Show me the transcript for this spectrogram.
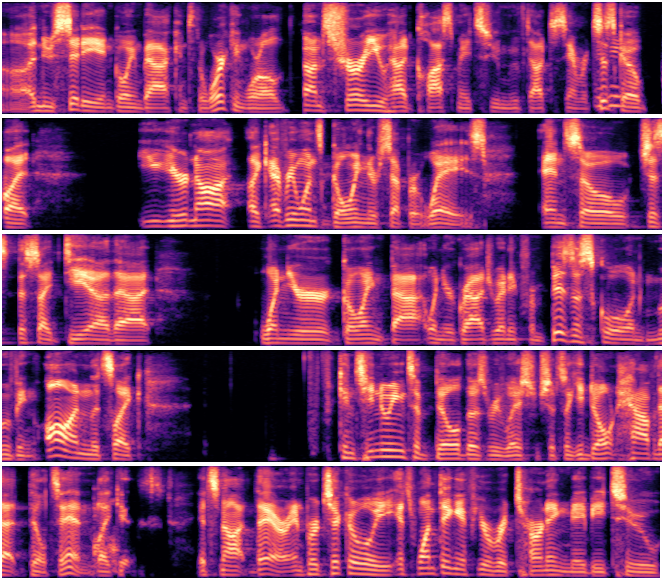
uh, a new city and going back into the working world, I'm sure you had classmates who moved out to San Francisco, mm-hmm. but you're not like everyone's going their separate ways. And so just this idea that when you're going back when you're graduating from business school and moving on it's like continuing to build those relationships. Like you don't have that built in. Like it's it's not there. And particularly it's one thing if you're returning maybe to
